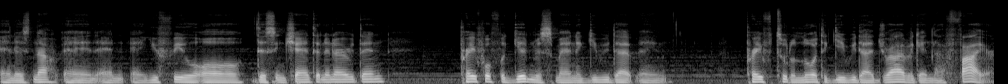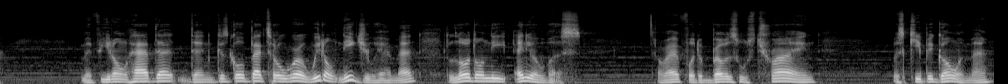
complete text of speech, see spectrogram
and it's not and and and you feel all disenchanted and everything, pray for forgiveness, man, and give you that and pray to the Lord to give you that drive again, that fire. If you don't have that, then just go back to the world. We don't need you here, man. The Lord don't need any of us. All right. For the brothers who's trying Let's keep it going, man.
